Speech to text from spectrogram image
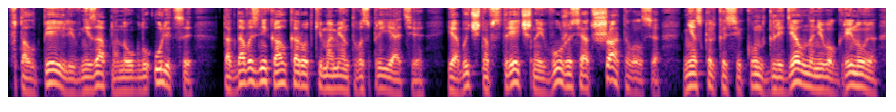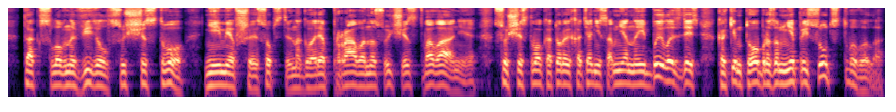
в толпе или внезапно на углу улицы, тогда возникал короткий момент восприятия, и обычно встречный в ужасе отшатывался, несколько секунд глядел на него, гринуя, так, словно видел существо, не имевшее, собственно говоря, права на существование, существо, которое, хотя, несомненно, и было здесь, каким-то образом не присутствовало,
